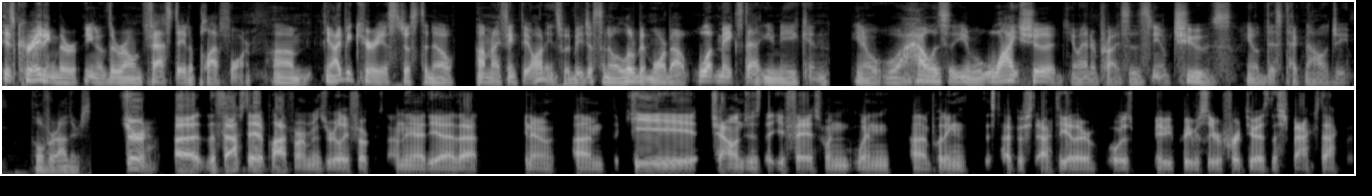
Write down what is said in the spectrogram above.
is creating their, you know, their own fast data platform. Um, you know, I'd be curious just to know, um, and I think the audience would be just to know a little bit more about what makes that unique and, you know, how is, you know, why should, you know, enterprises, you know, choose, you know, this technology over others? Sure. Uh, the fast data platform is really focused on the idea that you know um, the key challenges that you face when when uh, putting this type of stack together, what was maybe previously referred to as the SMACK stack, but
